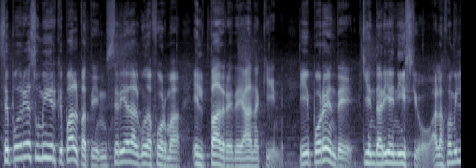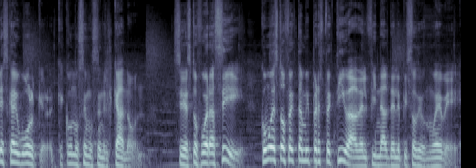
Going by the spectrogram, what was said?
se podría asumir que Palpatine sería de alguna forma el padre de Anakin, y por ende, quien daría inicio a la familia Skywalker que conocemos en el canon. Si esto fuera así, ¿cómo esto afecta mi perspectiva del final del episodio 9?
